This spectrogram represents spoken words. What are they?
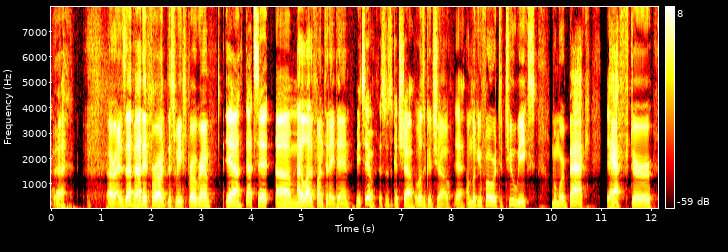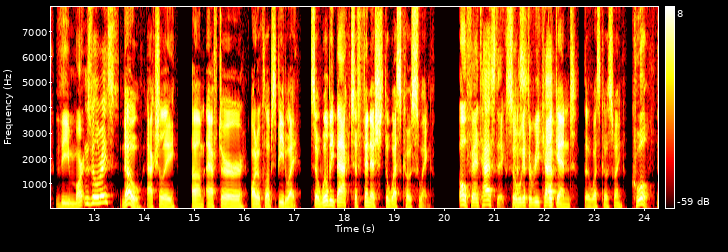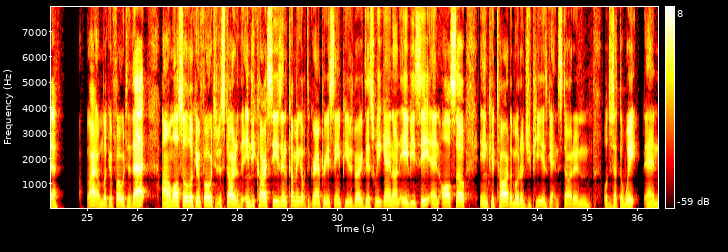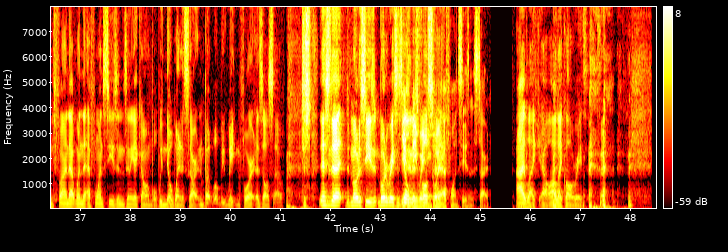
Yeah. All right, is that about it for our this week's program? Yeah, that's it. Um, I had a lot of fun today, Dan. me too. This was a good show. It was a good show. Yeah. I'm looking forward to two weeks when we're back Yeah. after the Martinsville race. No, actually, um, after Auto Club Speedway. So we'll be back to finish the West Coast swing. Oh, fantastic! So we'll get to recap Bookend the West Coast swing. Cool. Yeah. All right, I'm looking forward to that. I'm also looking forward to the start of the IndyCar season coming up, the Grand Prix of St. Petersburg this weekend on ABC, and also in Qatar, the MotoGP is getting started, and we'll just have to wait and find out when the F1 season is going to get going. Well, we know when it's starting, but we'll be waiting for it as also. just this is the the motor season, motor racing You'll season be is full waiting for swing. the F1 season to start. I like all, I like all races.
